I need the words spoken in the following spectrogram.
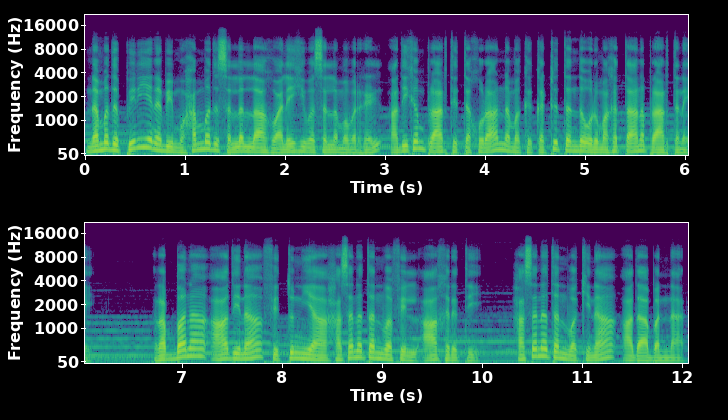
நமது பிரிய நபி முஹம்மது சல்லல்லாஹு அலைஹி வசல்லம் அவர்கள் அதிகம் பிரார்த்தித்த குரான் நமக்கு கற்றுத்தந்த ஒரு மகத்தான பிரார்த்தனை. ரப்பனா ஆதினா ஃபித்துன்யா ஹசனதன் வஃபில் ஆஹிரத்தி ஹசனதன் வக்கினா அதாபன்னார்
